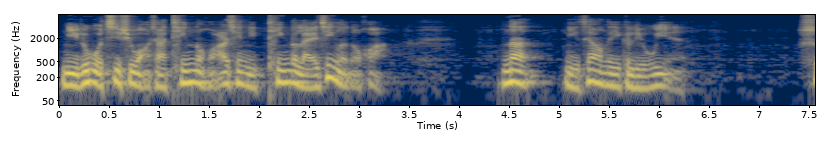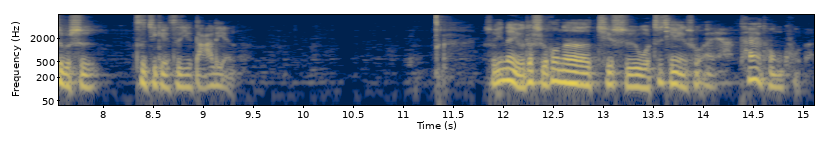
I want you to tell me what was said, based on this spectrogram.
你如果继续往下听的话，而且你听得来劲了的话，那你这样的一个留言，是不是自己给自己打脸了？所以呢，有的时候呢，其实我之前也说，哎呀，太痛苦了，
